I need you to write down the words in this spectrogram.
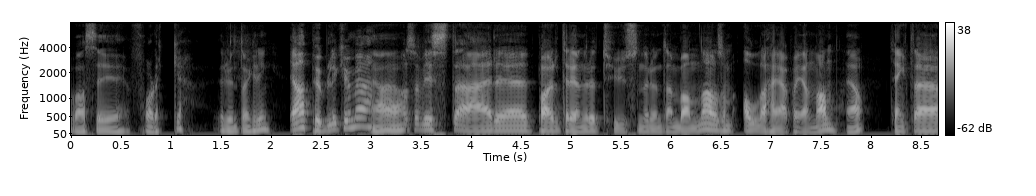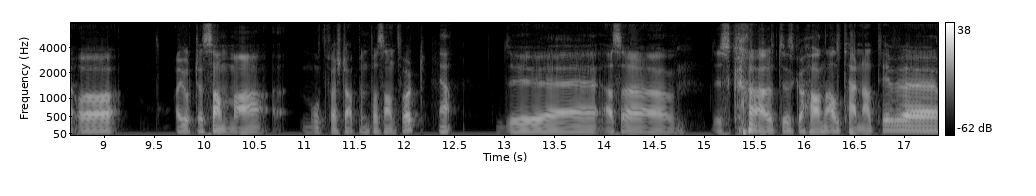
hva si folket rundt omkring. Ja, publikum, ja. Ja, ja. Altså Hvis det er et par 300 000 rundt den banen, og som alle heier på én mann Ja. Tenk deg å ha gjort det samme mot Verstappen på Sandfort. Ja. Du eh, Altså du skal, du skal ha en alternativ eh,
